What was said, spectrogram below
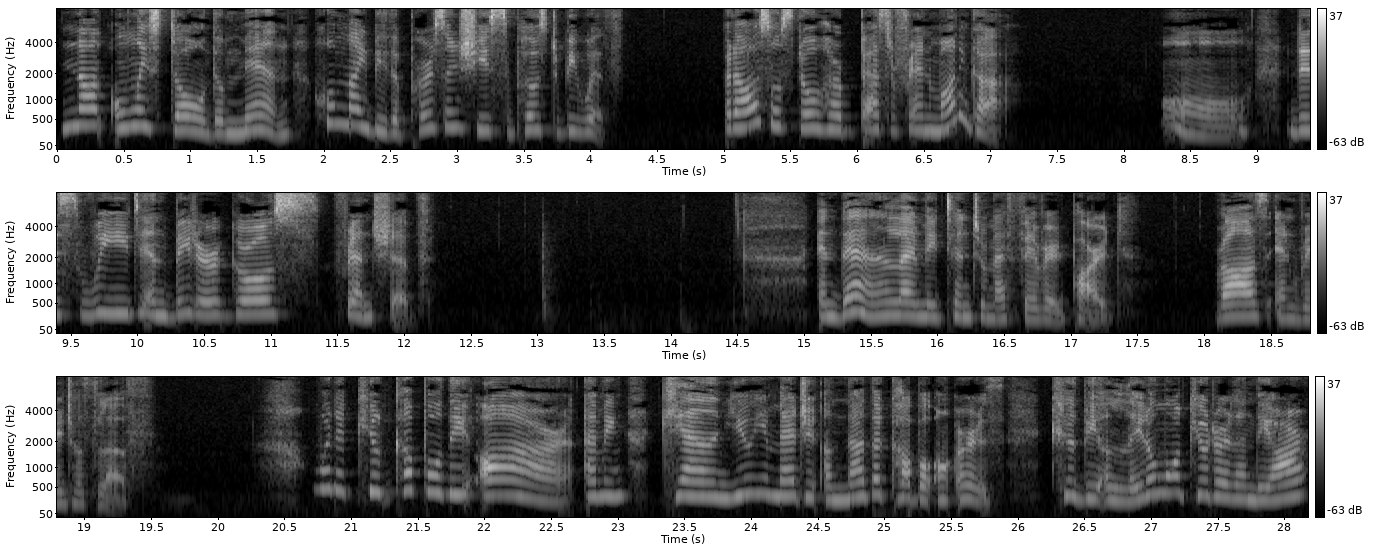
not only stole the man who might be the person she's supposed to be with, but also stole her best friend Monica. Oh, this sweet and bitter girl's friendship. And then let me turn to my favorite part Ross and Rachel's love. What a cute couple they are! I mean, can you imagine another couple on earth could be a little more cuter than they are?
